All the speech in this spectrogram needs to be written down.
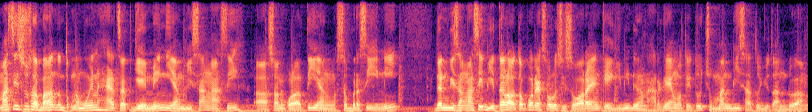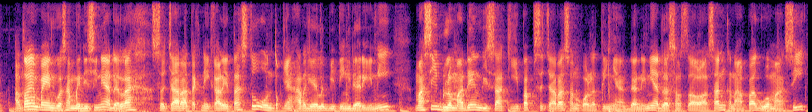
masih susah banget untuk nemuin headset gaming yang bisa ngasih uh, sound quality yang sebersih ini dan bisa ngasih detail ataupun resolusi suara yang kayak gini dengan harga yang waktu itu cuman di satu jutaan doang. Atau yang pengen gue sampai di sini adalah secara teknikalitas tuh untuk yang harganya lebih tinggi dari ini masih belum ada yang bisa keep up secara sound quality-nya dan ini adalah salah satu alasan kenapa gue masih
